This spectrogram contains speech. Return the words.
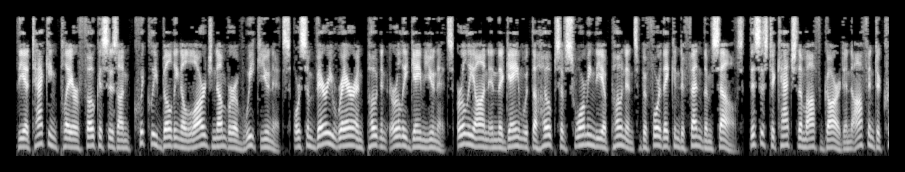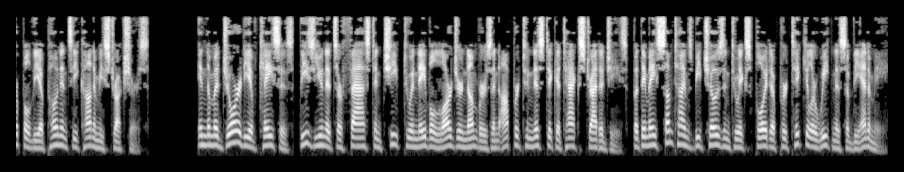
the attacking player focuses on quickly building a large number of weak units or some very rare and potent early game units early on in the game with the hopes of swarming the opponents before they can defend themselves. This is to catch them off guard and often to cripple the opponent's economy structures. In the majority of cases, these units are fast and cheap to enable larger numbers and opportunistic attack strategies, but they may sometimes be chosen to exploit a particular weakness of the enemy.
